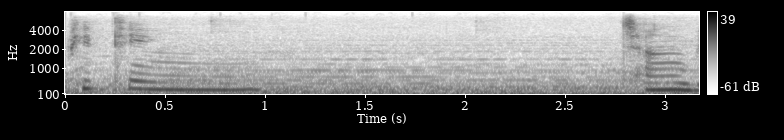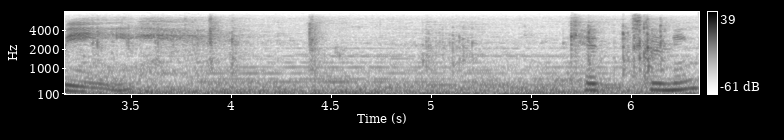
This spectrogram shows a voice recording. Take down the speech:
피팅 장비. 게틀링?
